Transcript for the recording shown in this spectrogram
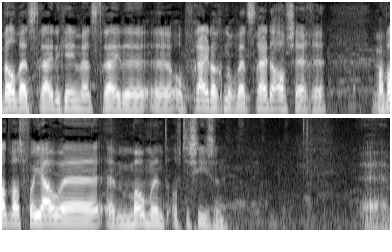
wel wedstrijden, geen wedstrijden. op vrijdag nog wedstrijden afzeggen. Maar wat was voor jou een moment of the season? Ehm,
